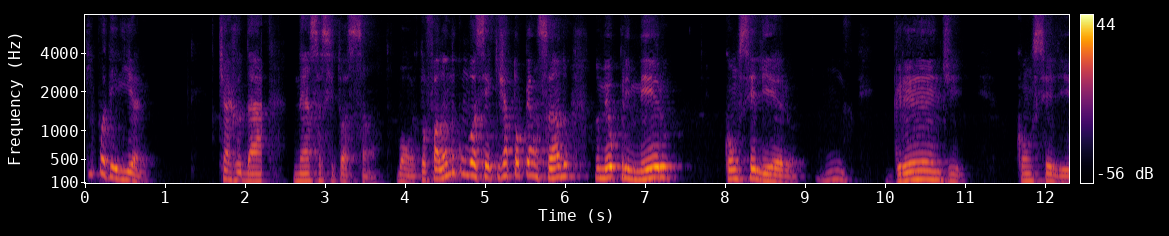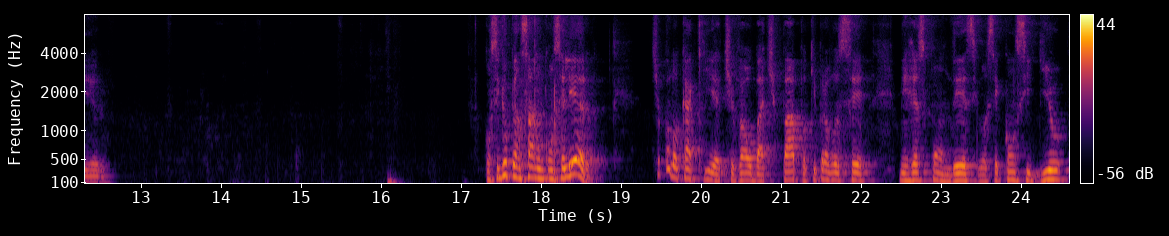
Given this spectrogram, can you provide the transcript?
Quem poderia te ajudar nessa situação? Bom, estou falando com você aqui, já estou pensando no meu primeiro conselheiro. Um grande conselheiro. Conseguiu pensar num conselheiro? Deixa eu colocar aqui, ativar o bate-papo aqui para você me responder se você conseguiu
